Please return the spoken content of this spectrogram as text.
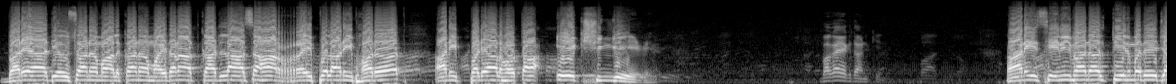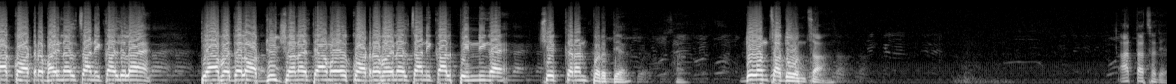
बऱ्या दिवसानं मालकानं मैदानात काढला असा हा रायफल आणि भारत. आणि पड्याल होता एक शिंगे. बघा एकदा आणखी आणि सेमीफायनल तीन मध्ये ज्या क्वार्टर फायनलचा निकाल दिलाय त्याबद्दल ऑब्जेक्शन आहे त्यामुळे क्वार्टर फायनलचा निकाल पेंडिंग आहे. चेक करा आणि परत द्या. दोनचा दोनचा. आताच द्या.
